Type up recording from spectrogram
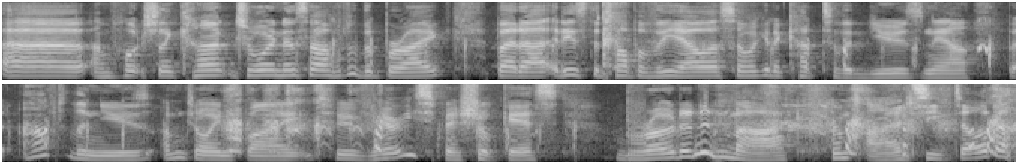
uh, unfortunately, can't join us after the break, but uh, it is the top of the hour, so we're going to cut to the news now. But after the news, I'm joined by two very special guests, Broden and Mark from Aunty Donna.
